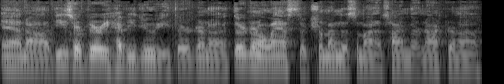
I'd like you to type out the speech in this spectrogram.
And uh, these are very heavy duty. They're gonna they're gonna last a tremendous amount of time. They're not gonna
